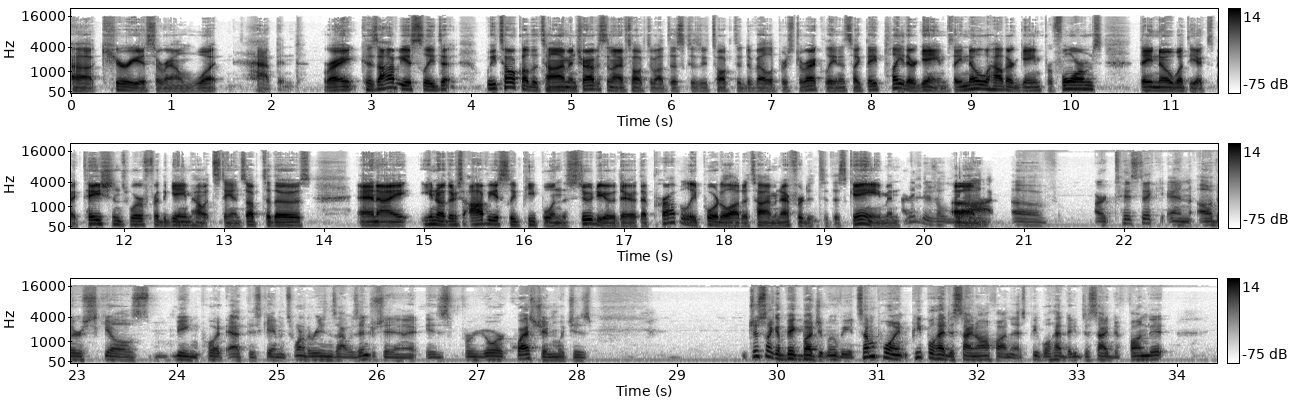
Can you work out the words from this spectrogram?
uh, curious around what happened, right? Because obviously d- we talk all the time, and Travis and I have talked about this because we talk to developers directly, and it's like they play their games. They know how their game performs. They know what the expectations were for the game, how it stands up to those. And I, you know, there's obviously people in the studio there that probably poured a lot of time and effort into this game. And I think there's a lot of artistic and other skills being put at this game. It's one of the reasons I was interested in it is for your question, which is just like a big budget movie. At some point, people had to sign off on this. People had to decide to fund it.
